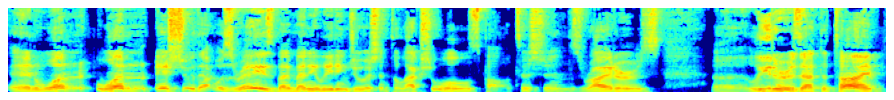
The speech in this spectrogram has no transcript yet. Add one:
And one one issue that was raised by many leading Jewish intellectuals, politicians, writers, uh, leaders at the time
